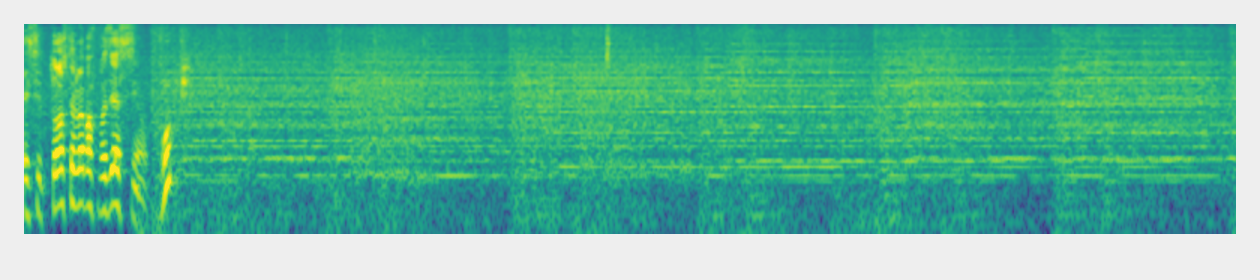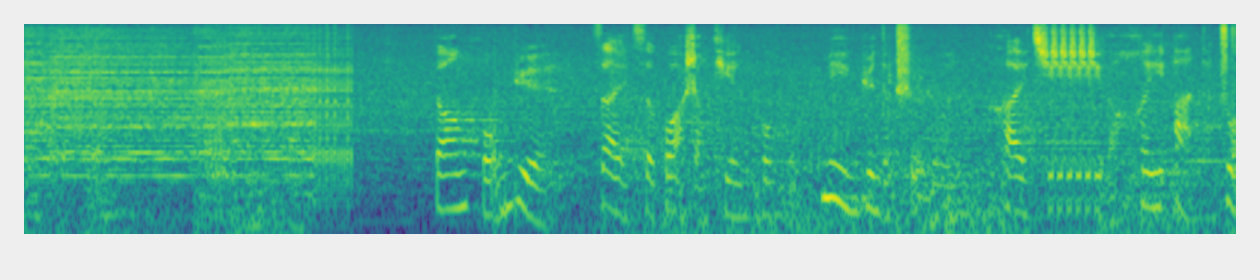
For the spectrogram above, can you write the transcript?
Esse troço ela vai fazer assim, ó. Vup. 当红月再次挂上天空，命运的齿轮开启了黑暗的转。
